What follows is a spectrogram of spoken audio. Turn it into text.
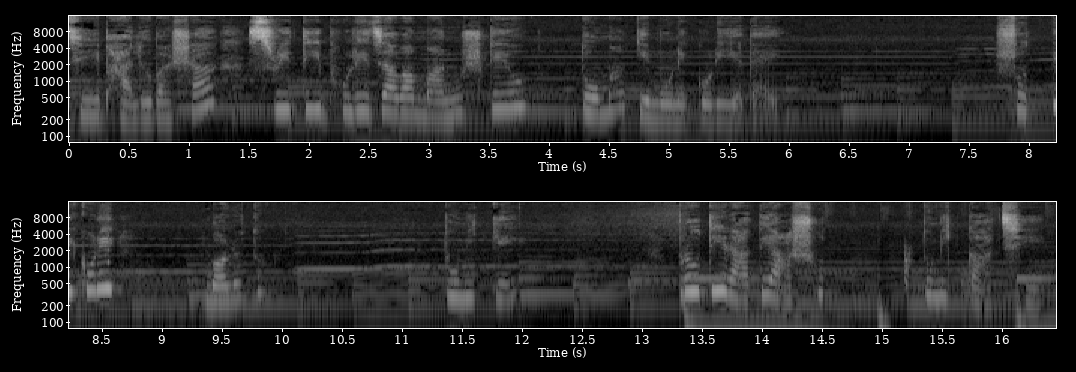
যে ভালোবাসা স্মৃতি ভুলে যাওয়া মানুষকেও তোমাকে মনে করিয়ে দেয়। সত্যি করে বলো তো, তুমি কে? প্রতি রাতে আসো, তুমি কাছে।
